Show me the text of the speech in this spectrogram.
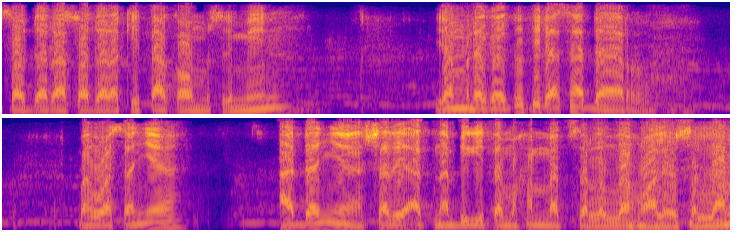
saudara-saudara kita kaum muslimin yang mereka itu tidak sadar bahwasanya adanya syariat Nabi kita Muhammad sallallahu alaihi wasallam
